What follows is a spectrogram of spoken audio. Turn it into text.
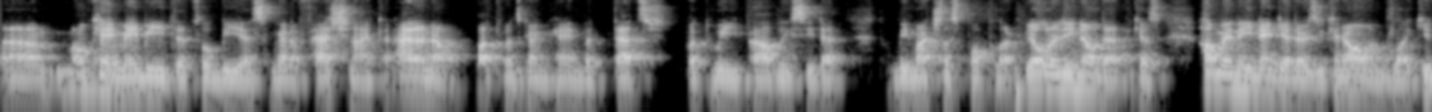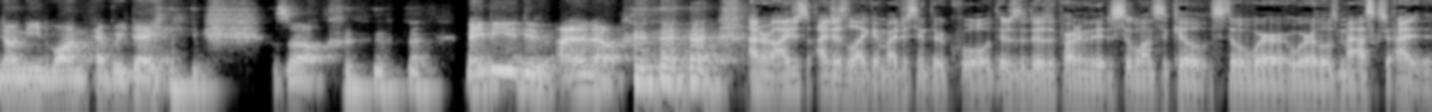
um, okay, maybe that will be a, some kind of fashion icon. I don't know what, what's going to happen, but that's what we probably see that be much less popular. We already know that because how many neck gaiters you can own? Like you don't need one every day as well. maybe you do. I don't know. I don't know. I just I just like them. I just think they're cool. There's a, there's a part of me that just still wants to kill, still wear wear those masks. I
